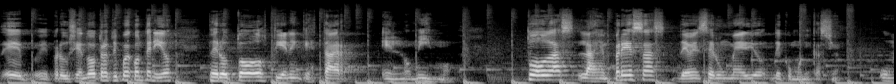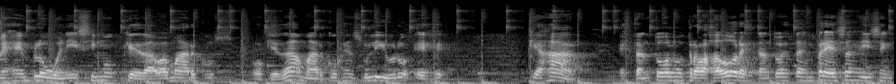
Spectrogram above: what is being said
eh, produciendo otro tipo de contenido, pero todos tienen que estar en lo mismo. todas las empresas deben ser un medio de comunicación. Un ejemplo buenísimo que daba Marcos, o que da Marcos en su libro, es que, ajá, están todos los trabajadores, están todas estas empresas y dicen,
